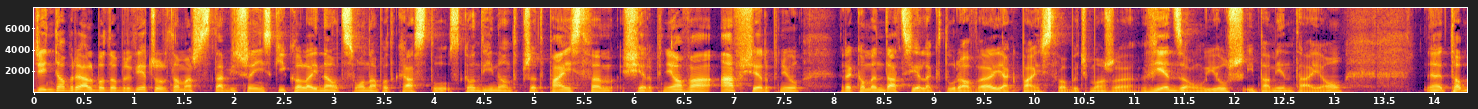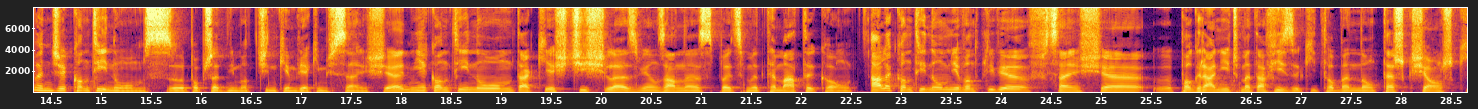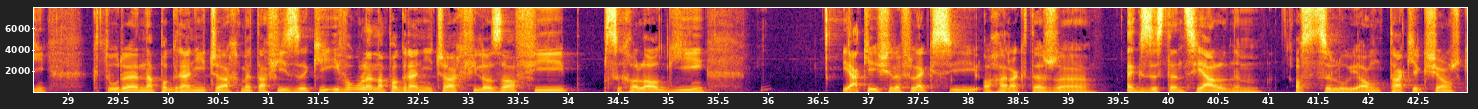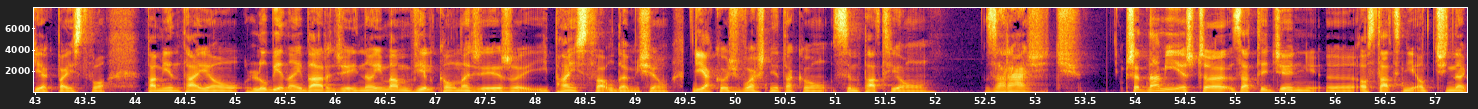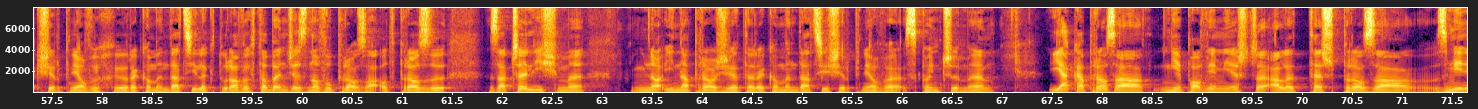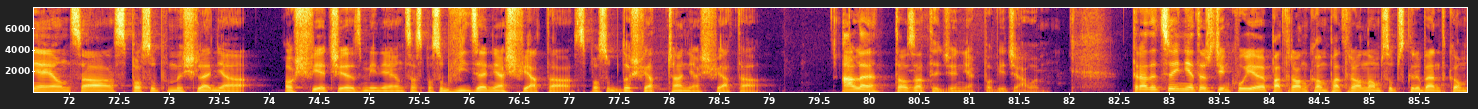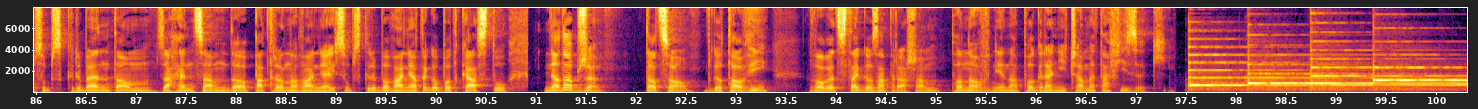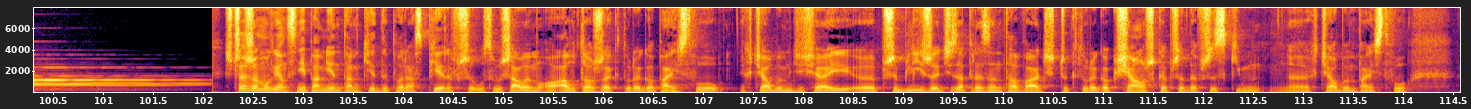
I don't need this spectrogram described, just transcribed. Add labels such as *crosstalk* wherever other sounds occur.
Dzień dobry albo dobry wieczór, Tomasz Stawiszyński, kolejna odsłona podcastu Skądinąd przed Państwem, sierpniowa, a w sierpniu rekomendacje lekturowe, jak Państwo być może wiedzą już i pamiętają. E, to będzie kontinuum z poprzednim odcinkiem w jakimś sensie. Nie kontinuum takie ściśle związane z powiedzmy tematyką, ale kontinuum niewątpliwie w sensie pogranicz metafizyki. To będą też książki, które na pograniczach metafizyki i w ogóle na pograniczach filozofii, psychologii, jakiejś refleksji o charakterze egzystencjalnym oscylują. Takie książki, jak Państwo pamiętają, lubię najbardziej. No i mam wielką nadzieję, że i Państwa uda mi się jakoś właśnie taką sympatią zarazić. Przed nami jeszcze za tydzień y, ostatni odcinek sierpniowych rekomendacji lekturowych. To będzie znowu proza. Od prozy zaczęliśmy, no i na prozie te rekomendacje sierpniowe skończymy. Jaka proza, nie powiem jeszcze, ale też proza zmieniająca sposób myślenia o świecie, zmieniająca sposób widzenia świata, sposób doświadczania świata. Ale to za tydzień, jak powiedziałem. Tradycyjnie też dziękuję patronkom, patronom, subskrybentkom, subskrybentom. Zachęcam do patronowania i subskrybowania tego podcastu. No dobrze, to co? Gotowi? Wobec tego zapraszam ponownie na pogranicza metafizyki. Szczerze mówiąc, nie pamiętam, kiedy po raz pierwszy usłyszałem o autorze, którego Państwu chciałbym dzisiaj e, przybliżyć, zaprezentować, czy którego książkę przede wszystkim e, chciałbym Państwu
